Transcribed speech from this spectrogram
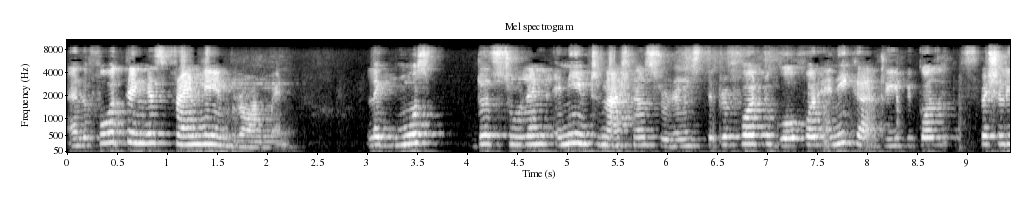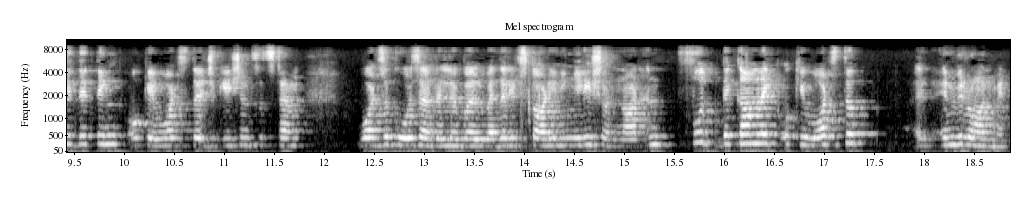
And the fourth thing is friendly environment. Like most the student, any international students, they prefer to go for any country because especially they think, okay, what's the education system? What's the course available, whether it's taught in English or not. And fourth, they come like, okay, what's the uh, environment?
